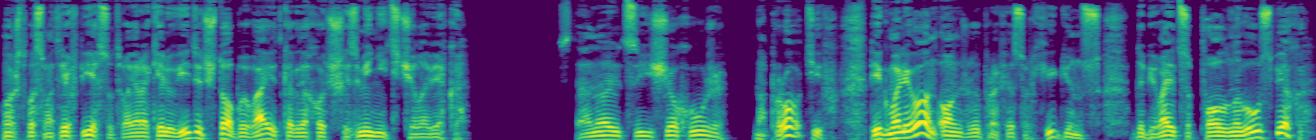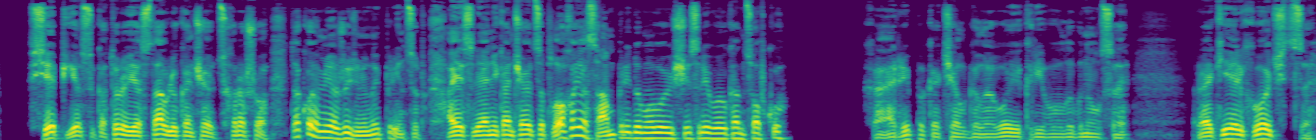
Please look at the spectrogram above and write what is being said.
Может, посмотрев пьесу, твоя Ракель увидит, что бывает, когда хочешь изменить человека. Становится еще хуже. Напротив, Пигмалион, он же профессор Хиггинс, добивается полного успеха. Все пьесы, которые я ставлю, кончаются хорошо. Такой у меня жизненный принцип. А если они кончаются плохо, я сам придумываю счастливую концовку». Харри покачал головой и криво улыбнулся. «Ракель хочется,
